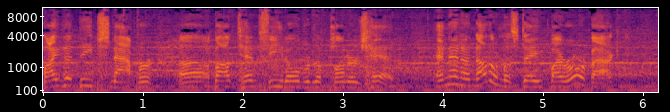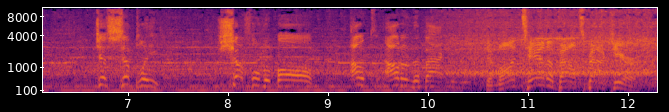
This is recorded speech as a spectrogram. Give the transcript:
by the deep snapper, uh, about 10 feet over the punter's head. And then another mistake by Rohrbach, just simply shuffle the ball out out of the back. The Montana bounce back here.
